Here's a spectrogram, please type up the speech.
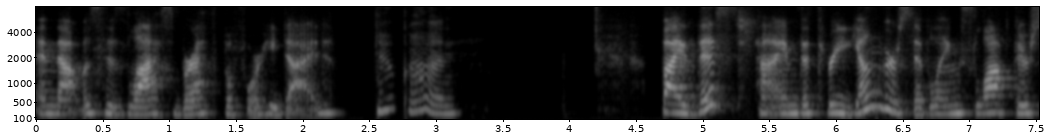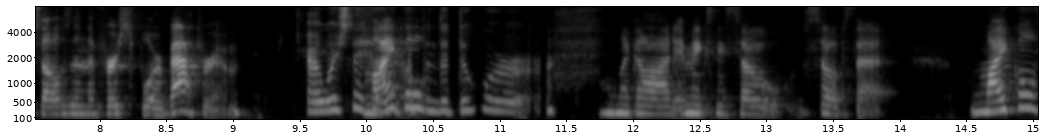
And that was his last breath before he died. Oh God. By this time, the three younger siblings locked themselves in the first floor bathroom. I wish they had Michael- opened the door. Oh my God, it makes me so, so upset. Michael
